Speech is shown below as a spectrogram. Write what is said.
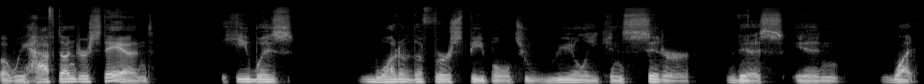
but we have to understand he was one of the first people to really consider this in what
